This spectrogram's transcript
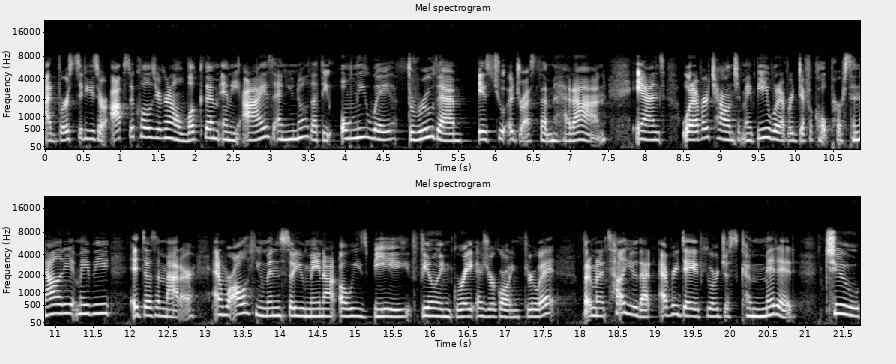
adversities or obstacles, you're going to look them in the eyes and you know that the only way through them is to address them head on. And whatever challenge it may be, whatever difficult personality it may be, it doesn't matter. And we're all humans, so you may not always be feeling great as you're going through it. But I'm going to tell you that every day, if you're just committed to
